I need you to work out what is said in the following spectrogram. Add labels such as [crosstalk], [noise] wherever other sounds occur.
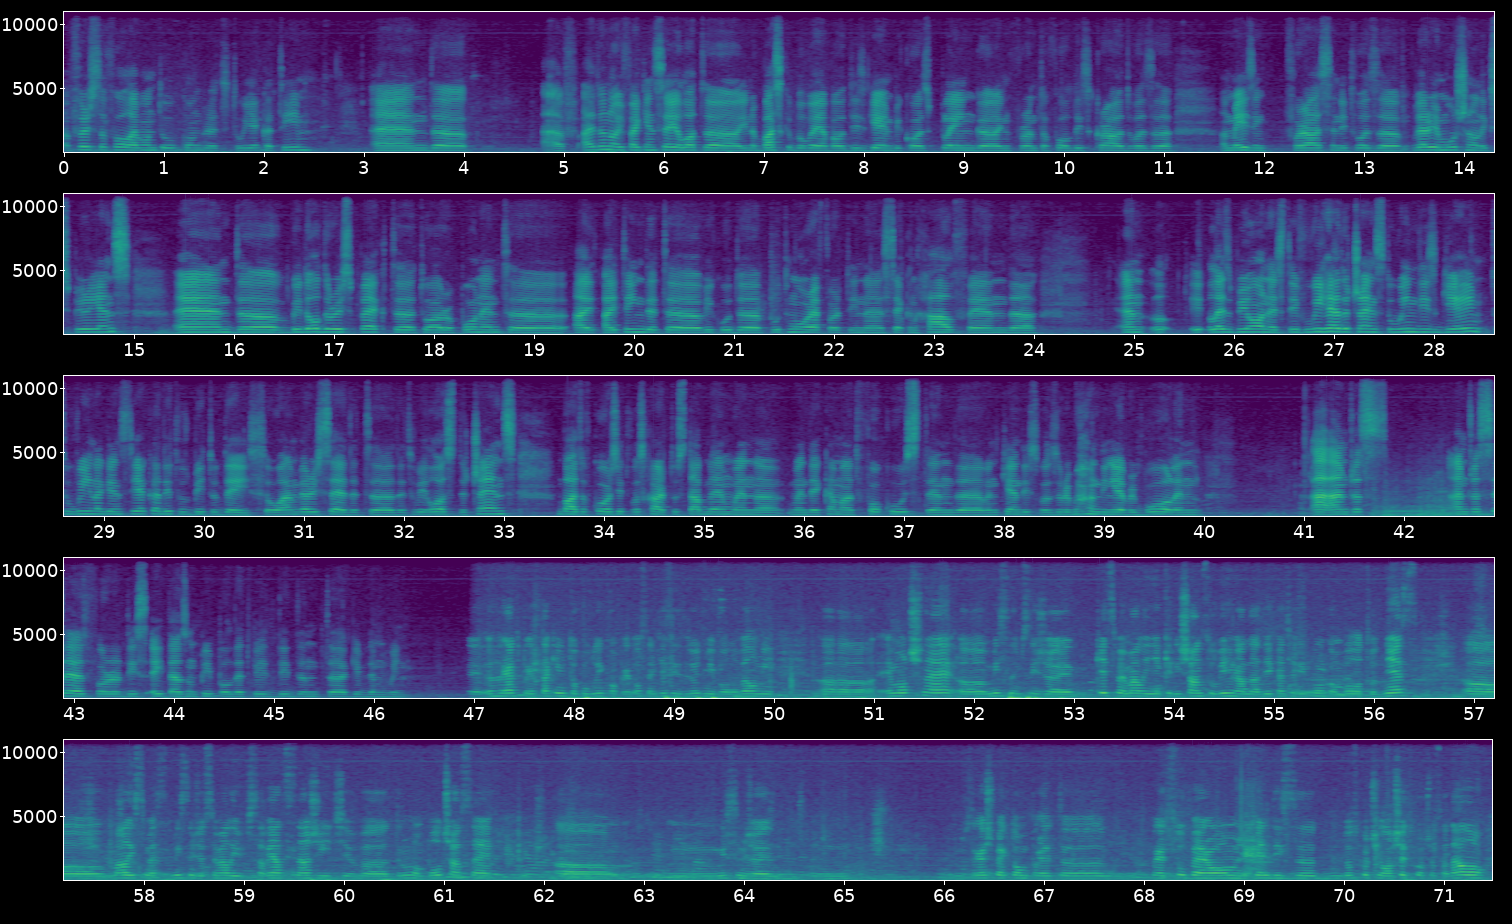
Uh, First of all, I want to congrats to Yeka team, and uh, I've- don't know if I can say a lot uh, in a basketball way about this game because playing uh, in front of all this crowd was uh, amazing for us, and it was a very emotional experience. And uh, with all the respect to our opponent, I, I think that we could put more effort in the second half and. And uh, let's be honest, if we had a chance to win this game, to win against Yekad, it would be today. So I'm very sad that uh, that we lost the chance. But of course, it was hard to stop them when uh, when they come out focused and uh, when Candace was [laughs] rebounding every ball. And I- I'm just I'm just sad for these 8,000 people that we didn't uh, give them win. Hrať pred takýmto publikom, pred 8 tisíc ľuďmi bolo veľmi uh, emočné. Uh, myslím si, že keď sme mali niekedy šancu vyhrať nad Jekaterinburgom, bolo to dnes. Uh, mali sme, myslím, že sme mali sa viac snažiť v druhom polčase. Uh, myslím, že mm, s rešpektom pred, pred superom, že Candice doskočila všetko, čo sa dalo.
